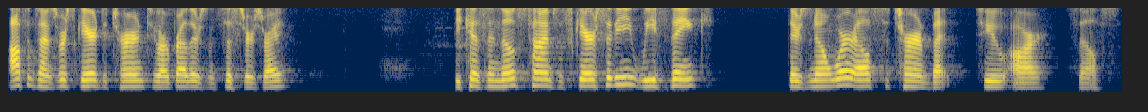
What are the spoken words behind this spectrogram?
Oftentimes, we're scared to turn to our brothers and sisters, right? Because in those times of scarcity, we think there's nowhere else to turn but to ourselves.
